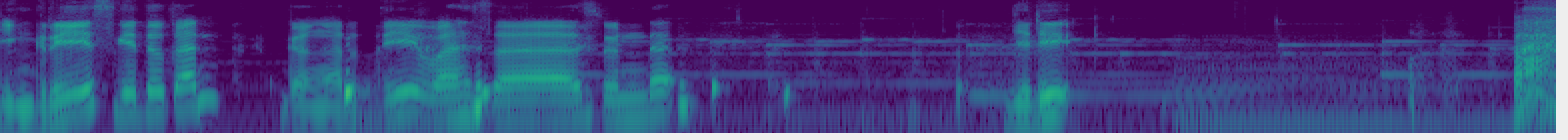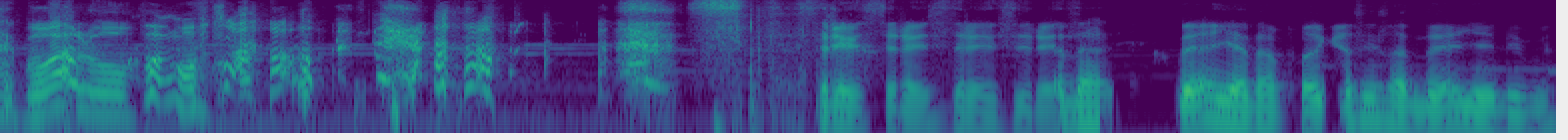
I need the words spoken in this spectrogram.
Inggris gitu kan nggak ngerti bahasa Sunda. Jadi ah gua lupa ngomong serius serius serius serius. Ada santai aja apa gak sih? Santai aja di mah.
